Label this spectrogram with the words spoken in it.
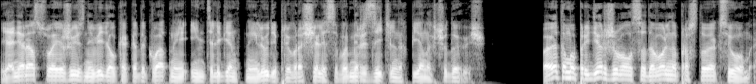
Я не раз в своей жизни видел, как адекватные и интеллигентные люди превращались в омерзительных пьяных чудовищ. Поэтому придерживался довольно простой аксиомы.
